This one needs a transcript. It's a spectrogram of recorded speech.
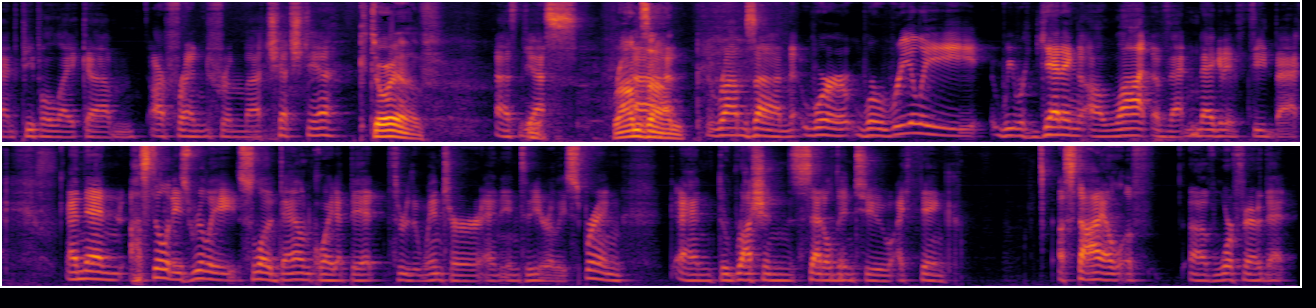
and people like um, our friend from uh, Chechnya. Kadyrov. Uh, yes. Ramzan. Uh, Ramzan were were really we were getting a lot of that negative feedback and then hostilities really slowed down quite a bit through the winter and into the early spring. And the Russians settled into, I think, a style of, of warfare that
